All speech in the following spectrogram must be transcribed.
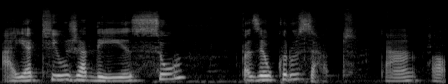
Aí, aqui eu já desço, fazer o cruzado, tá? Ó.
